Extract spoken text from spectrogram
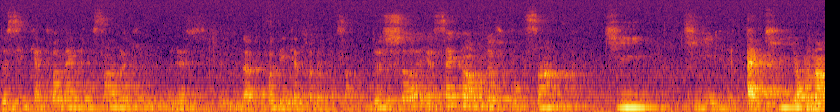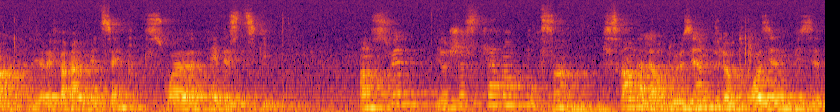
De ces 80% là qui laissent pas des 80% De ça, il y a 59 qui, qui, à qui on les réfère à un médecin pour qu'ils soient investigués. Ensuite, il y a juste 40% qui se rendent à leur deuxième puis leur troisième visite.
